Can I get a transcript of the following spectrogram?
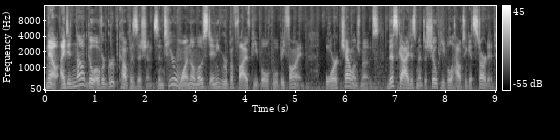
Now, I did not go over group compositions. In Tier 1, almost any group of 5 people will be fine. Or challenge modes. This guide is meant to show people how to get started.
